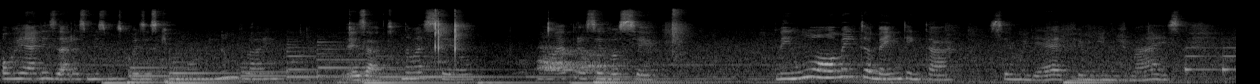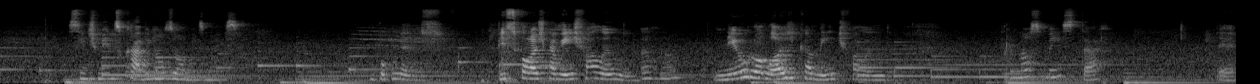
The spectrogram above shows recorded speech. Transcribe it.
Ou realizar as mesmas coisas que um homem não vai. Exato. Não é seu. Não é pra ser você. Nenhum homem também tentar ser mulher, feminino demais. Sentimentos cabem aos homens, mas. Um pouco menos. Psicologicamente falando. Aham. neurologicamente falando. Pro nosso bem-estar. É,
